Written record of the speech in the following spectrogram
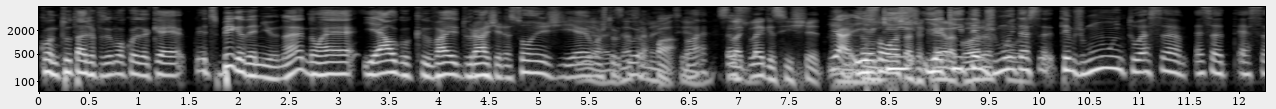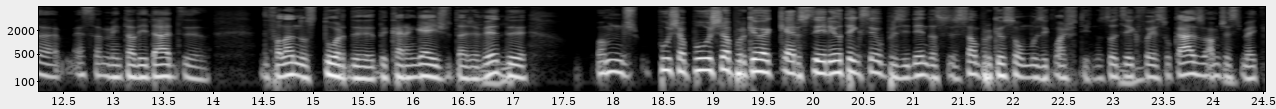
quando tu estás a fazer uma coisa que é. It's bigger than you, não é? Não é e é algo que vai durar gerações e é Yeah, uma estrutura. Pá, não é? It's like legacy shit. Yeah, e Então, aqui, e aqui agora temos, muito for- essa, temos muito essa, essa, essa, essa mentalidade de, de falando no setor de, de caranguejo, estás a ver? De vamos, puxa, puxa, porque eu é que quero ser, eu tenho que ser o presidente da associação porque eu sou o músico mais fodido. Não estou a dizer que foi esse o caso, I'm just make,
